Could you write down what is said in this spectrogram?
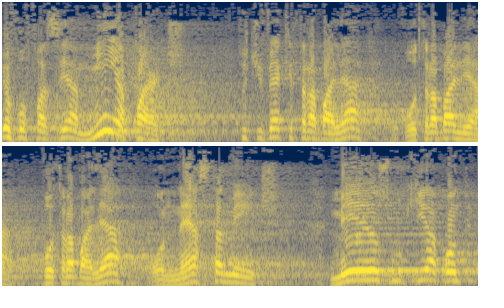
Eu vou fazer a minha parte. Se eu tiver que trabalhar, eu vou trabalhar. Vou trabalhar honestamente. Mesmo que aconteça,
